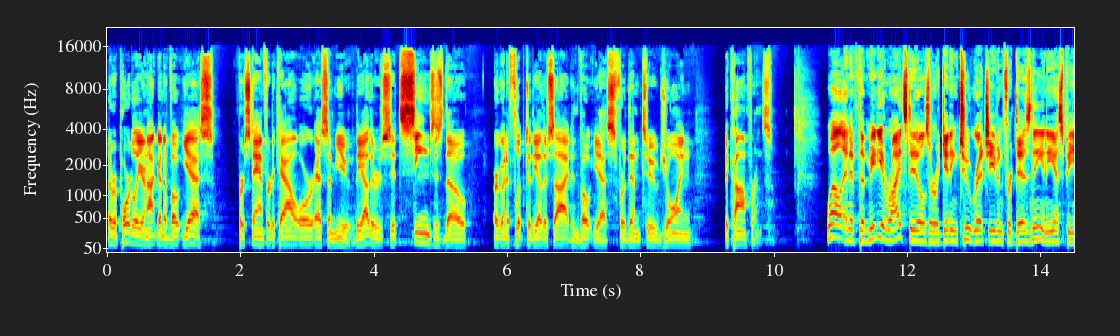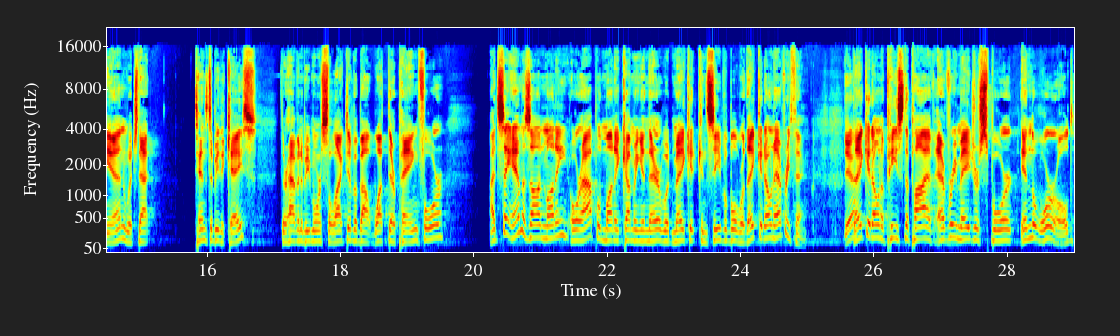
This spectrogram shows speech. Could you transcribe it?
that reportedly are not going to vote yes for Stanford, Cal, or SMU. The others, it seems as though, are going to flip to the other side and vote yes for them to join the conference. Well, and if the media rights deals are getting too rich even for Disney and ESPN, which that tends to be the case, they're having to be more selective about what they're paying for. I'd say Amazon money or Apple money coming in there would make it conceivable where they could own everything. Yeah. They could own a piece of the pie of every major sport in the world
